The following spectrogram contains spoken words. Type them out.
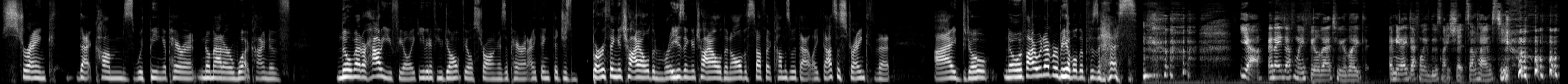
strength that comes with being a parent no matter what kind of no matter how you feel like even if you don't feel strong as a parent i think that just birthing a child and raising a child and all the stuff that comes with that like that's a strength that i don't know if i would ever be able to possess. Yeah and i definitely feel that too like I mean, I definitely lose my shit sometimes too.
